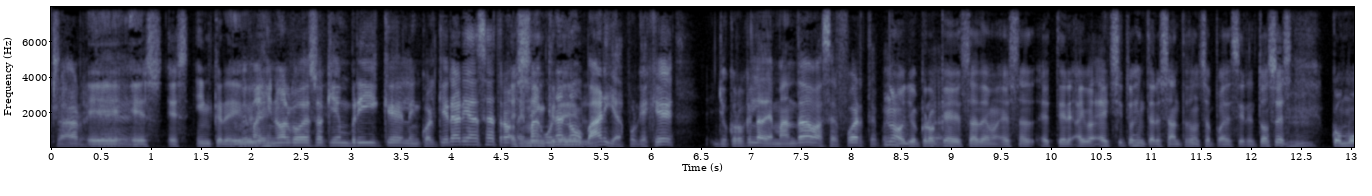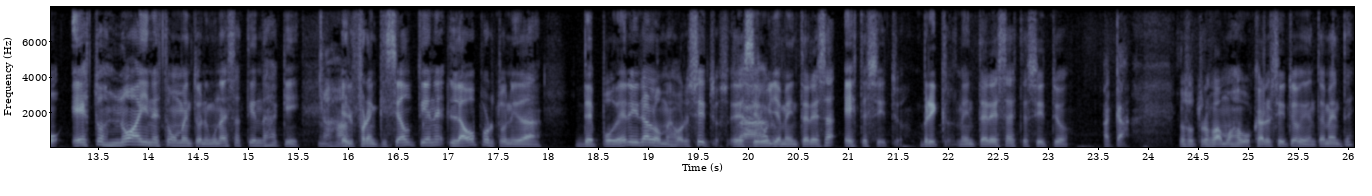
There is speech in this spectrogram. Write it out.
Claro. Eh, es, es increíble. me imagino algo de eso aquí en Brickell, en cualquier área de esa trabajo. Es, más, una no, varias, porque es que yo creo que la demanda va a ser fuerte. Pues, no, yo creo que esa, esa eh, hay, sitios interesantes donde se puede decir. Entonces, como estos no hay en este momento en ninguna de esas tiendas aquí, el franquiciado tiene la oportunidad de poder ir a los mejores sitios. Es decir, oye, me interesa este sitio, Brickell, me interesa este sitio acá. Nosotros vamos a buscar el sitio, evidentemente,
